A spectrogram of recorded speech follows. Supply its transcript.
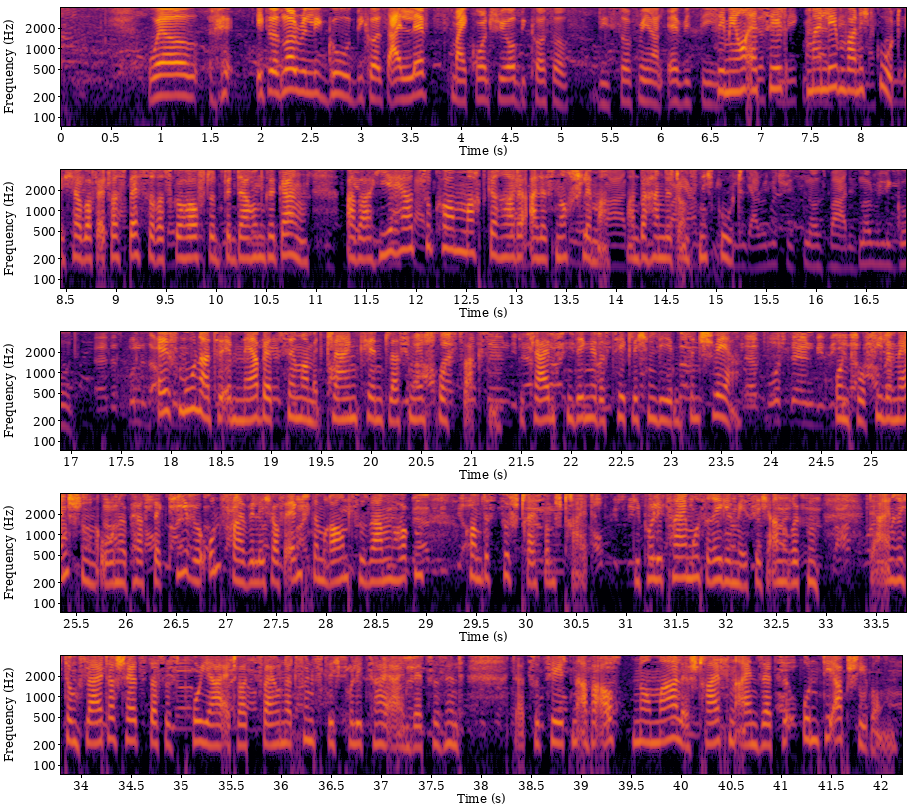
Well, it was not really good because I left my country all because of Simeon erzählt, mein Leben war nicht gut. Ich habe auf etwas Besseres gehofft und bin darum gegangen. Aber hierher zu kommen, macht gerade alles noch schlimmer. Man behandelt uns nicht gut. Elf Monate im Mehrbettzimmer mit Kleinkind lassen den Frust wachsen. Die kleinsten Dinge des täglichen Lebens sind schwer. Und wo viele Menschen ohne Perspektive unfreiwillig auf engstem Raum zusammenhocken, kommt es zu Stress und Streit. Die Polizei muss regelmäßig anrücken. Der Einrichtungsleiter schätzt, dass es pro Jahr etwa 250 Polizeieinsätze sind. Dazu zählten aber auch normale Streifeneinsätze und die Abschiebungen.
